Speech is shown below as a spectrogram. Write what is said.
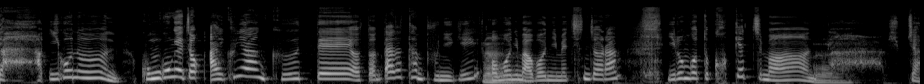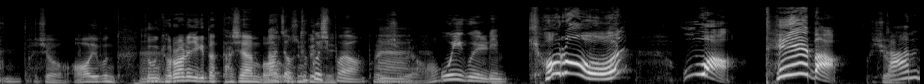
야, 이거는 공공의 적, 아니, 그냥 그때 어떤 따뜻한 분위기, 네. 어머님, 아버님의 친절함, 이런 것도 컸겠지만, 네. 야, 쉽지 않은데. 그죠. 어 이분 두분 네. 결혼하는 얘기 다 다시 한번 맞아, 듣고 싶어요. 보내주시고요. 5291님, 결혼? 우와, 대박! 그죠. 깜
